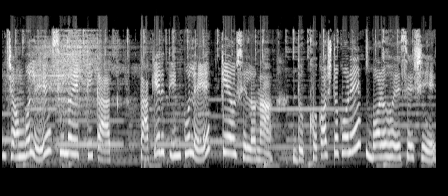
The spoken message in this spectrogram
এক জঙ্গলে ছিল একটি কাক। কাকের তিন কুলে কেউ ছিল না। দুঃখ কষ্ট করে বড় হয়েছে সে।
